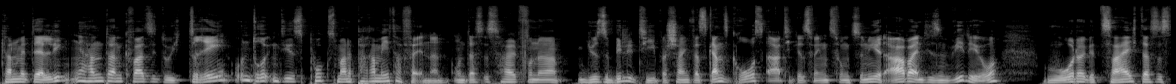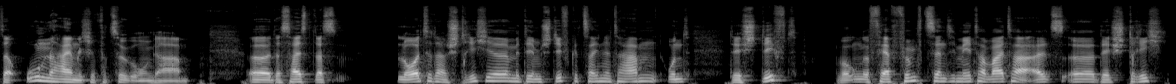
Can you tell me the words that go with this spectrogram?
kann mit der linken Hand dann quasi durch Drehen und Drücken dieses Pucks meine Parameter verändern. Und das ist halt von der Usability wahrscheinlich was ganz Großartiges, wenn es funktioniert. Aber in diesem Video wurde gezeigt, dass es da unheimliche Verzögerungen gab. Äh, das heißt, dass Leute da Striche mit dem Stift gezeichnet haben und der Stift war ungefähr fünf Zentimeter weiter als äh, der Strich.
